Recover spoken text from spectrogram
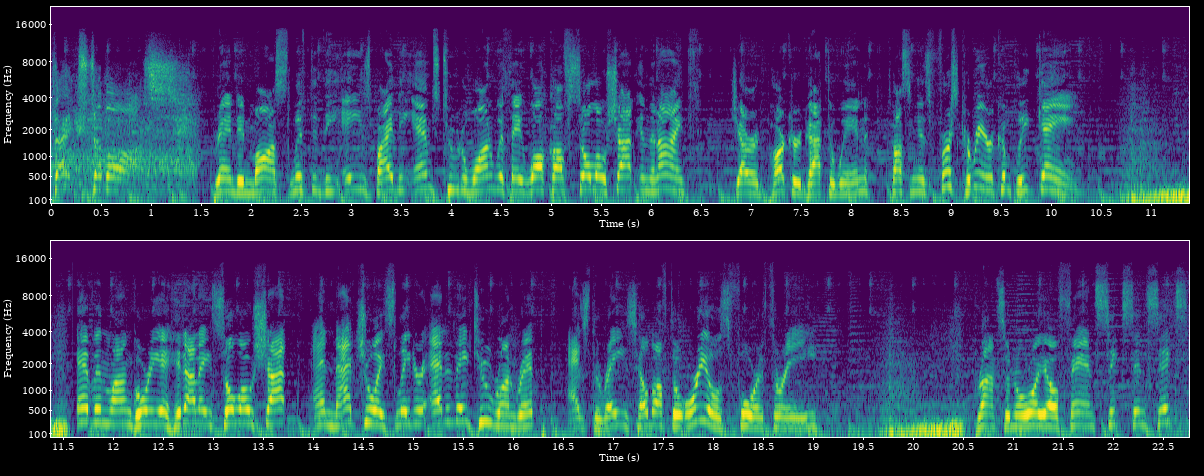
thanks to Moss. Brandon Moss lifted the A's by the M's 2 to 1 with a walk-off solo shot in the ninth. Jarrod Parker got the win, tossing his first career complete game. Evan Longoria hit out a solo shot, and Matt Joyce later added a two run rip as the Rays held off the Orioles 4 3. Bronson Arroyo fans 6 and 6,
